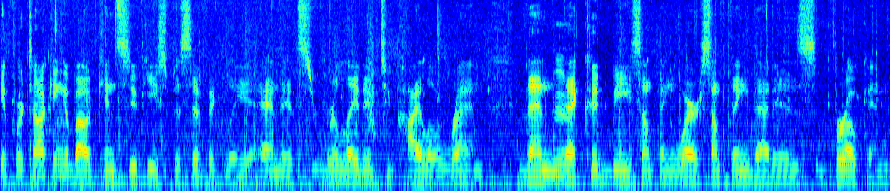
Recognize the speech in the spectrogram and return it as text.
if we're talking about Kensuke specifically and it's related to Kylo Ren, then Hmm. that could be something where something that is broken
